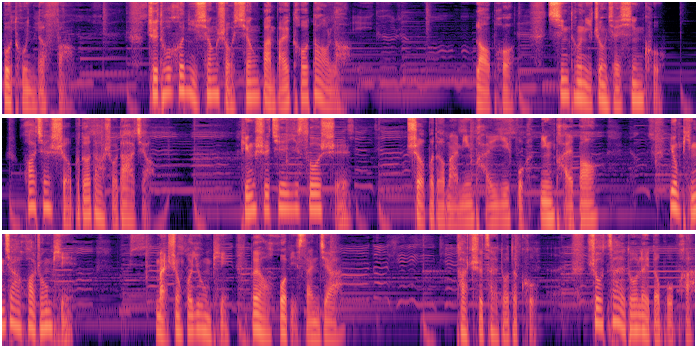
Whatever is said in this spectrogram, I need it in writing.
不图你的房，只图和你相守相伴，白头到老。老婆心疼你挣钱辛苦，花钱舍不得大手大脚，平时节衣缩食，舍不得买名牌衣服、名牌包，用平价化妆品，买生活用品都要货比三家。他吃再多的苦，受再多累都不怕。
